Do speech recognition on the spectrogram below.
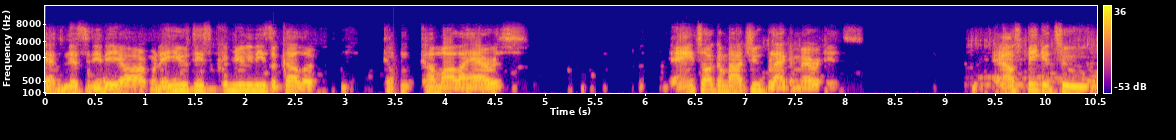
ethnicity they are, when they use these communities of color, Kamala Harris, they ain't talking about you, Black Americans. And I'm speaking to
